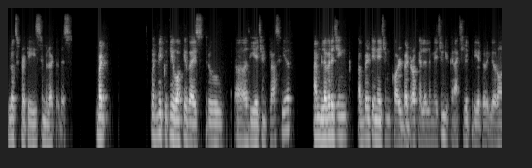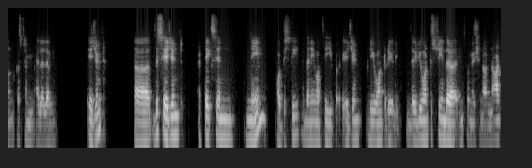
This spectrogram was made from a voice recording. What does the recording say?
looks pretty similar to this. But let me quickly walk you guys through uh, the agent class here. I'm leveraging a built-in agent called Bedrock LLM agent. You can actually create your own custom LLM agent. Uh, this agent takes in name, obviously, the name of the agent. Do you want to really, do you want to stream the information or not?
